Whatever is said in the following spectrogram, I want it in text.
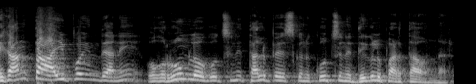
ఇక అంతా అయిపోయింది అని ఒక రూమ్లో కూర్చుని తలుపేసుకుని కూర్చుని దిగులు పడతా ఉన్నారు.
